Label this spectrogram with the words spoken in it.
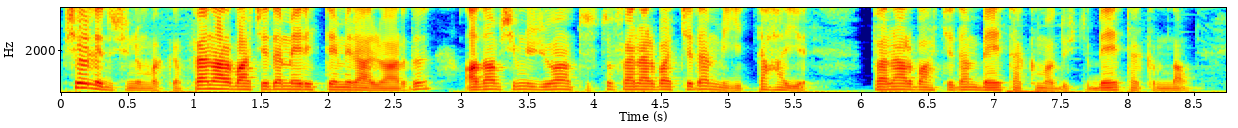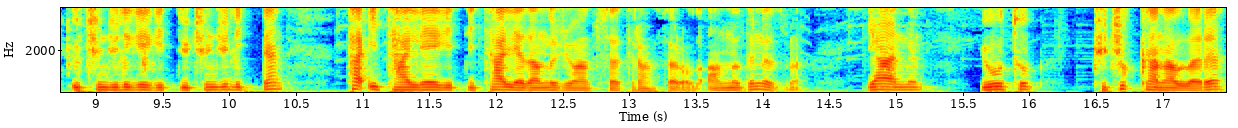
şöyle düşünün bakın. Fenerbahçe'de Merih Demiral vardı. Adam şimdi Juventus'tu. Fenerbahçe'den mi gitti? Hayır. Fenerbahçe'den B takıma düştü. B takımdan 3. lige gitti. 3. ligden ta İtalya'ya gitti. İtalya'dan da Juventus'a transfer oldu. Anladınız mı? Yani YouTube küçük kanalları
